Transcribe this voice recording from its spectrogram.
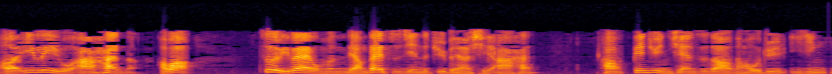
好了，一例如阿汉呢，好不好？这个礼拜我们两代之间的剧本要写阿汉。好，编剧你现在知道，然后我就已经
